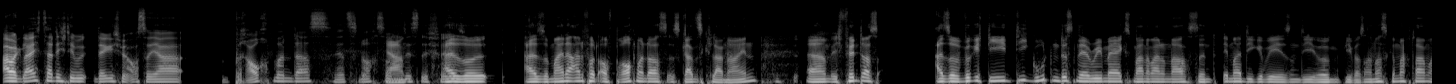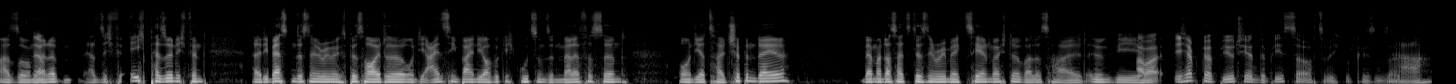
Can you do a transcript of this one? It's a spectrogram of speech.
Aber gleichzeitig denke ich mir auch so, ja, braucht man das jetzt noch, so Ja, ein Disney-Film? Also, also meine Antwort auf braucht man das ist ganz klar nein. ähm, ich finde das, also wirklich die, die guten Disney-Remakes meiner Meinung nach sind immer die gewesen, die irgendwie was anderes gemacht haben. Also, Ja. Male- also ich, ich persönlich finde äh, die besten Disney-Remakes bis heute und die einzigen beiden, die auch wirklich gut sind, sind Maleficent und jetzt halt Chippendale, wenn man das als Disney-Remake zählen möchte, weil es halt irgendwie Aber ich habe gehört, Beauty and the Beast soll auch ziemlich gut gewesen sein. ja,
